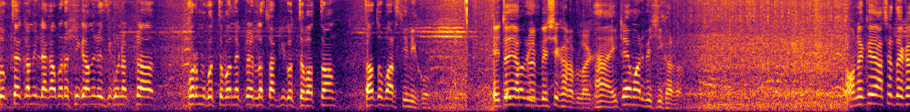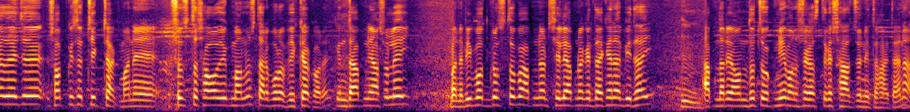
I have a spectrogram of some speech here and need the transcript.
চোখ থাকে আমি লেখাপড়া শিখে আমি যে কোনো একটা কর্ম করতে পারতাম একটা চাকরি করতে পারতাম তা তো পারছি নিকো এটাই আপনার বেশি খারাপ লাগে। হ্যাঁ এটাই আমার বেশি খারাপ। অনেকে আছে দেখা যায় যে সব কিছু ঠিকঠাক মানে সুস্থ স্বাভাবিক মানুষ তারপরও ভিক্ষা করে। কিন্তু আপনি আসলেই মানে বিপদগ্রস্ত বা আপনার ছেলে আপনাকে দেখে না বিধায় আপনার এই অন্ধ চোখ নিয়ে মানুষের কাছ থেকে সাহায্য নিতে হয় তাই না?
